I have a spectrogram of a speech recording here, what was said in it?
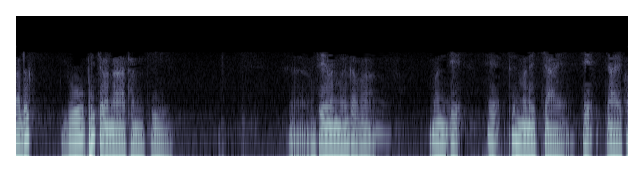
ระลึกรู้พิจารณาทันทีบางทีมันเหมือนกับว่า มันเอะ เอะขึ้นมาในใจ เอะใจก็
